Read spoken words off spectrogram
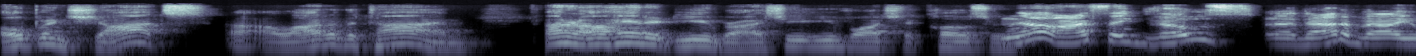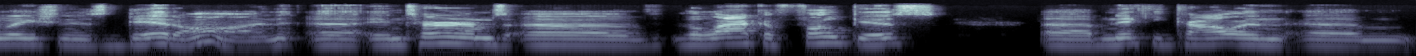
open shots a, a, lot of the time. I don't know. I'll hand it to you, Bryce. You, have watched it closer. No, I think those uh, that evaluation is dead on in terms of the lack of focus uh, Nicki Collen um,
